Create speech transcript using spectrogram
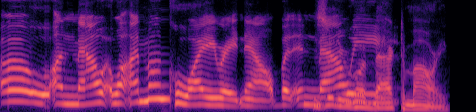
Oh, on Maui. Well, I'm on Kauai right now, but in You said you Maui, going back to Maui.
